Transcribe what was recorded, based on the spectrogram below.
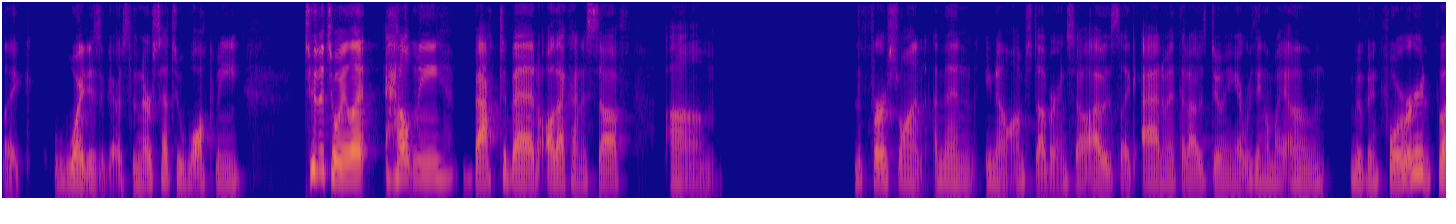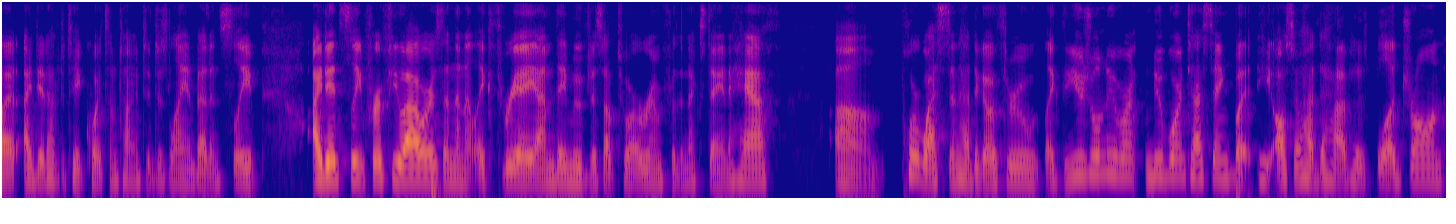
like, white as a ghost. The nurse had to walk me to the toilet, help me back to bed, all that kinda stuff, um the first one, and then, you know, I'm stubborn, so I was, like, adamant that I was doing everything on my own moving forward, but I did have to take quite some time to just lay in bed and sleep. I did sleep for a few hours, and then at, like, 3 AM, they moved us up to our room for the next day and a half. Um, poor Weston had to go through, like, the usual newborn newborn testing, but he also had to have his blood drawn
